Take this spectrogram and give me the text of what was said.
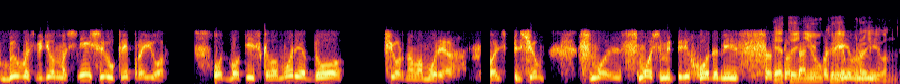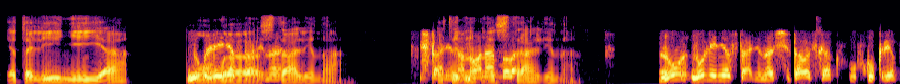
был возведен мощнейший укрепрайон от Балтийского моря до Черного моря. Причем с, с мощными переходами, со Это не укрепрайон, это линия, ну, линия э, Сталина. Сталина. Сталина, это но она была... Сталина. Ну, ну, линия Сталина считалась как укреп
